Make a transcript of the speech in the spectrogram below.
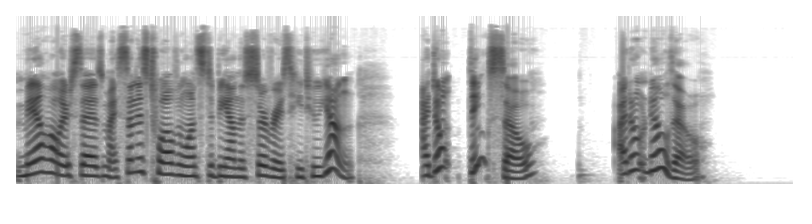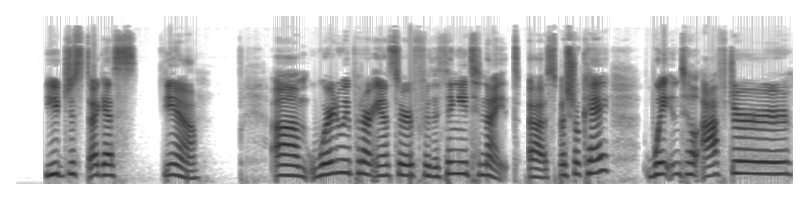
Mail Holler says, My son is 12 and wants to be on the server. Is he too young? I don't think so. I don't know, though. You just, I guess, yeah. Um, where do we put our answer for the thingy tonight? Uh, Special K? Wait until after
